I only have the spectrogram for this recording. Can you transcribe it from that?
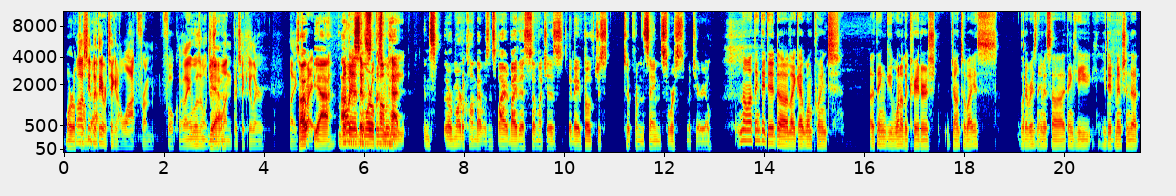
Mortal Well, Kombat. it seemed like they were taking a lot from folklore. Like it wasn't just Yeah. one particular like. so I, Right. yeah, I But wouldn't the- say this- Mortal this Kombat movie- ins- or Mortal Kombat was inspired by this so much as they both just took from the same source material. No, I think they did. Uh, like at one point, I think one of the creators, John Tobias, whatever his name is, uh, I think he he did mention that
